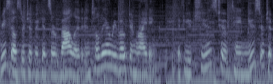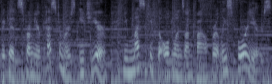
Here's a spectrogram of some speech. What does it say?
Resale certificates are valid until they are revoked in writing. If you choose to obtain new certificates from your customers each year, you must keep the old ones on file for at least four years.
